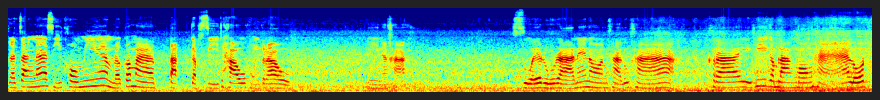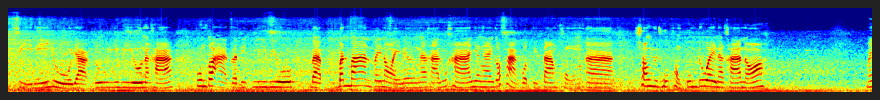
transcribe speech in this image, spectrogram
กระจังหน้าสีโครเมียม แล้วก็มาตัดกับสีเทาของเรา นี่นะคะ สวยหรูหราแน่นอนค่ะลูกค้า ใครที่กำลังมองหารถสีนี้อยู่อยากดูรีวิวนะคะปุ้มก็อาจจะดิรีวิวแบบบ้านๆไปหน่อยนึงนะคะ ลูกค้ายังไงก็ฝากกดติดตามของอช่อง YouTube ของปุ้มด้วยนะคะเนาะ ไม่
